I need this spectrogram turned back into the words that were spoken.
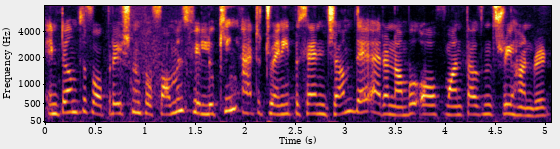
In terms of operational performance, we're looking at a 20% jump there at a number of 1,300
